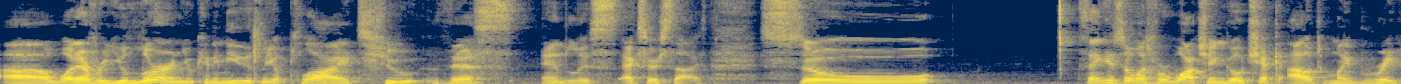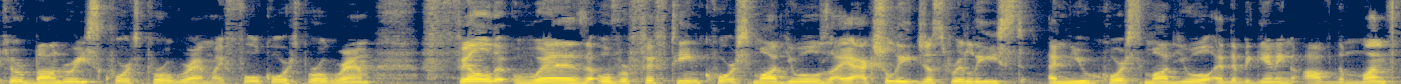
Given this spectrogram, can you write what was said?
Uh, whatever you learn you can immediately apply to this endless exercise. So Thank you so much for watching. Go check out my Break Your Boundaries course program, my full course program filled with over 15 course modules. I actually just released a new course module at the beginning of the month.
